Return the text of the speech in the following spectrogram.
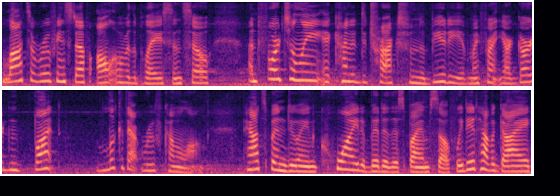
lots of roofing stuff all over the place. And so Unfortunately, it kind of detracts from the beauty of my front yard garden, but look at that roof come along. Pat's been doing quite a bit of this by himself. We did have a guy,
